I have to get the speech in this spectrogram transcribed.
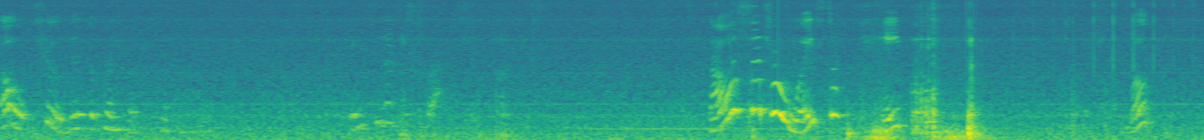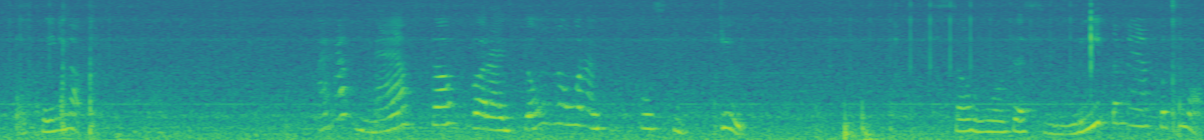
Oh, shoot. This is the printer. That was such a waste of paper. Well, I'm cleaning up. I have math stuff, but I don't know what I'm supposed to do. So we'll just leave the math for tomorrow.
